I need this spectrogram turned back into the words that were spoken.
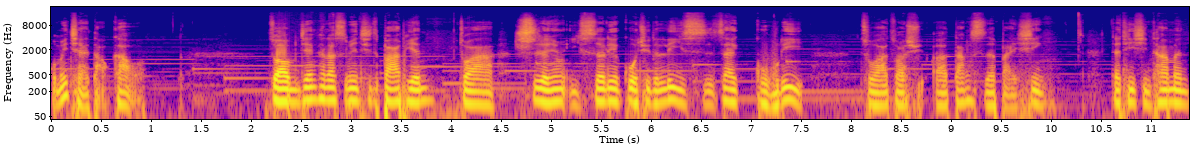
我们一起来祷告。主啊，我们今天看到诗篇七十八篇，主啊，诗人用以色列过去的历史在鼓励主啊，主啊，呃当时的百姓，在提醒他们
